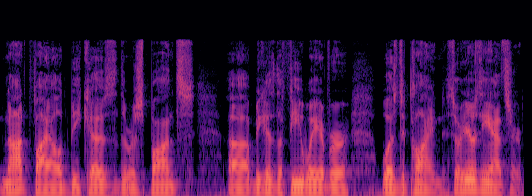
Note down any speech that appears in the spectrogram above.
not filed because the response uh, because the fee waiver was declined? So here's the answer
